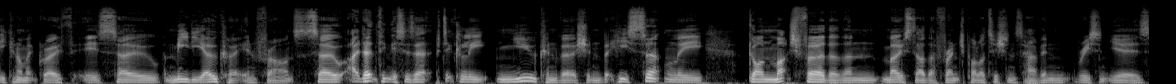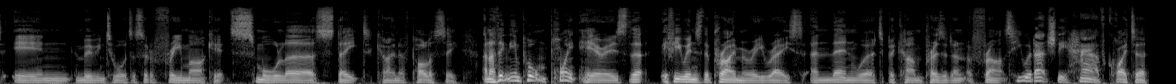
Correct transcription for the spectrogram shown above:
economic growth is so mediocre in France. So I don't think this is a particularly new conversion, but he's certainly gone much further than most other French politicians have in recent years in moving towards a sort of free market, smaller state kind of policy. And I think the important point here is that if he wins the primary race and then were to become president of France, he would actually have quite a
